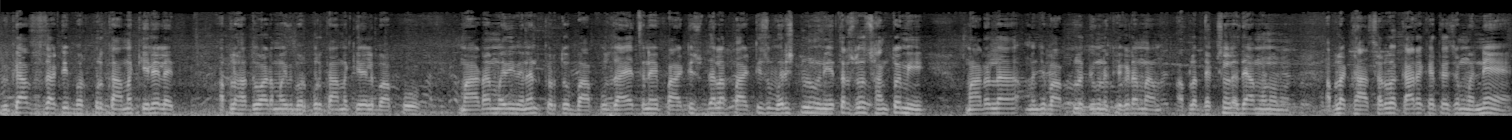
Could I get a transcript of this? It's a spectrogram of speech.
विकासासाठी भरपूर कामं केलेलं आहेत. आपलं हदवाडामध्ये भरपूर कामं केलेले बापू. माडामध्ये विनंती करतो बापू जायचं नाही. पार्टीसुद्धाला पार्टी वरिष्ठ नेतर सांगतो मी माडाला म्हणजे बापूला देऊन तिकडं मा- आपला दक्षिणला द्या म्हणून. आपला का सर्व कार्यकर्त्याचं म्हणणे आहे.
